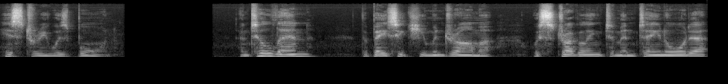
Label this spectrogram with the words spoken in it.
history was born. Until then, the basic human drama, was struggling to maintain order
